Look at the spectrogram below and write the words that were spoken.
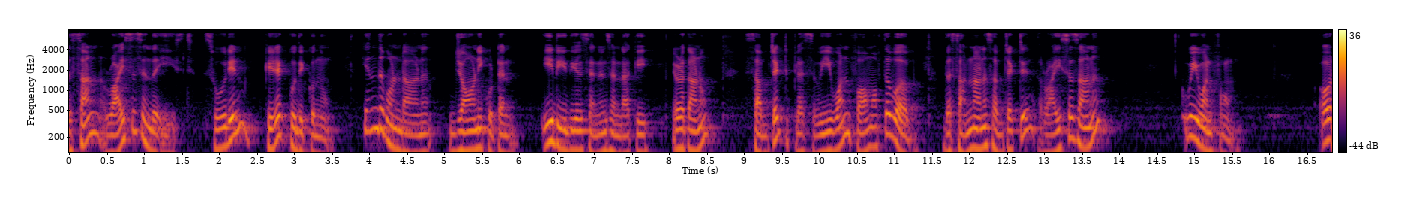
the sun rises in the east സൂര്യൻ കിഴക്കുതിക്കുന്നു എന്തുകൊണ്ടാണ് ജോണി കുട്ടൻ ഈ രീതിയിൽ സെന്റൻസ് ഉണ്ടാക്കി? ഇവിടെ കാണൂ. Subject plus V one form of the verb the sun ആണ് സബ്ജക്റ്റ് റൈസസ് ആണ് V one form or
